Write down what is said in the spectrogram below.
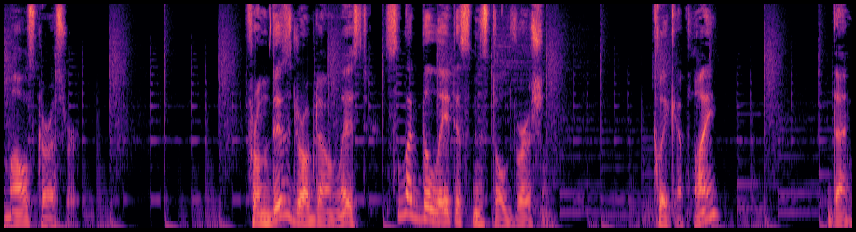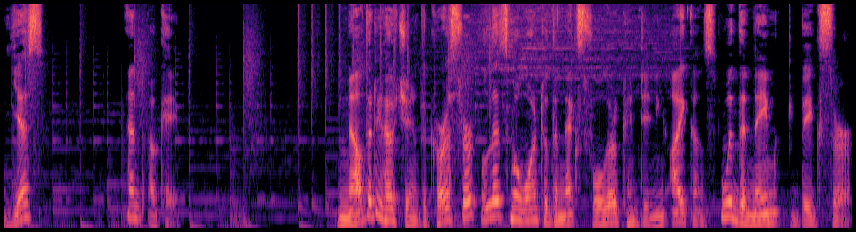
mouse cursor. From this drop-down list, select the latest installed version. Click Apply, then Yes, and OK. Now that you have changed the cursor, let's move on to the next folder containing icons with the name Big Sur.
